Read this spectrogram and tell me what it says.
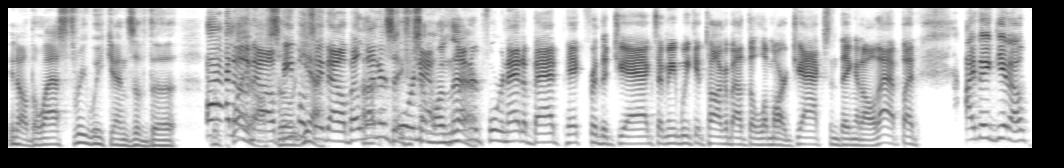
you know the last three weekends of the. the I don't know. So, People yeah, say that, but uh, Leonard uh, Fournette was Leonard Fournette a bad pick for the Jags. I mean, we could talk about the Lamar Jackson thing and all that, but I think you know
